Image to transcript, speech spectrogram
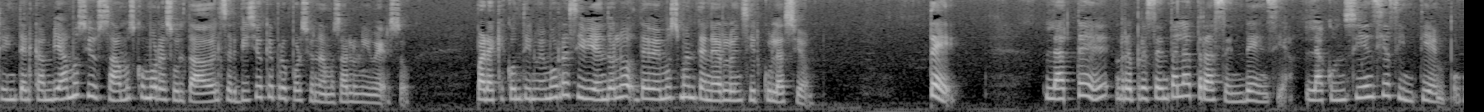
que intercambiamos y usamos como resultado del servicio que proporcionamos al universo. Para que continuemos recibiéndolo debemos mantenerlo en circulación. T. La T representa la trascendencia, la conciencia sin tiempo,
